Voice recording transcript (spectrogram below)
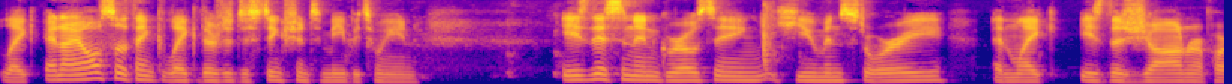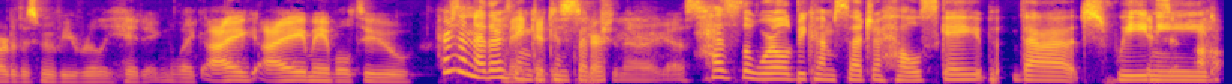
like, and I also think like there's a distinction to me between is this an engrossing human story and like is the genre part of this movie really hitting? Like, I I am able to Here's another thing to consider. there. I guess Has the world become such a hellscape that we It's need a,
